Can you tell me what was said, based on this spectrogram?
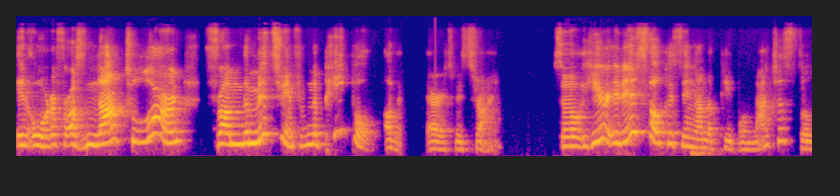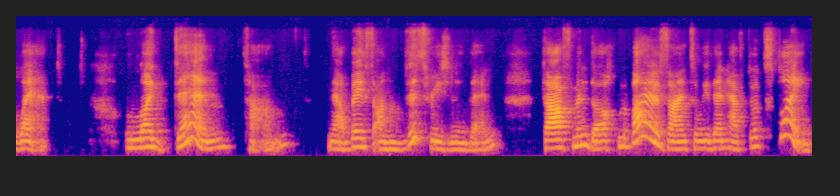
in order for us not to learn from the Mitzrayim, from the people of Eretz Mitzrayim. So here it is focusing on the people, not just the land like them, Tom. Now, based on this reasoning, then, darf man doch mebayer sein. So we then have to explain.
